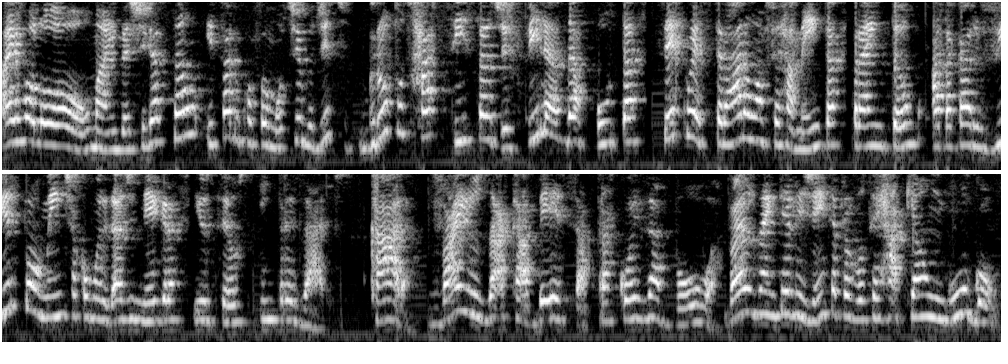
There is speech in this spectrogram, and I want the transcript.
Aí rolou uma investigação e sabe qual foi o motivo disso? Grupos racistas de filhas da puta sequestraram a ferramenta para então atacar virtualmente a comunidade negra e os seus empresários. Cara, vai usar a cabeça para coisa boa. Vai usar a inteligência para você hackear um Google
